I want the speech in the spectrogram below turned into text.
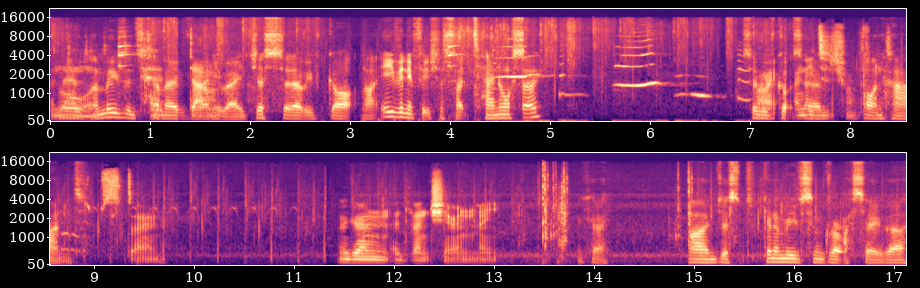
and then I'm moving some head over down. anyway, just so that we've got like, even if it's just like ten or so. So we've Right, got some need to try and on hand. stone. We're going adventuring, mate. Okay. I'm just gonna move some grass over,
